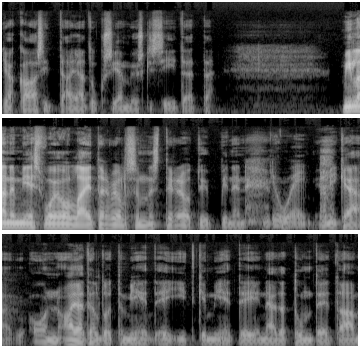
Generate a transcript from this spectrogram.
jakaa sitten ajatuksia myöskin siitä, että – millainen mies voi olla, ei tarvitse olla semmoinen stereotyyppinen, Juu, ei. mikä on ajateltu, että miehet ei itke, miehet ei näytä tunteita,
